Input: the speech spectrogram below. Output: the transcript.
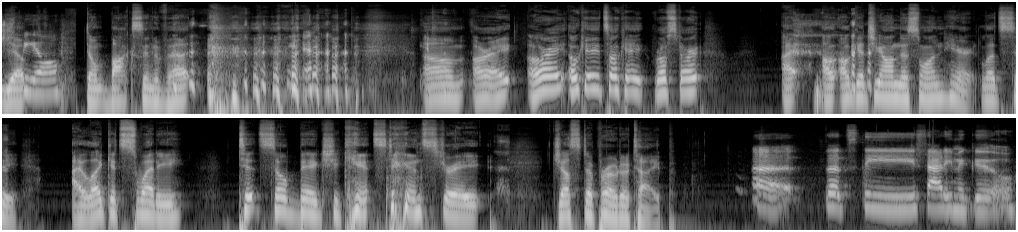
Yep. spiel. Don't box in a vet. Um. All right. All right. Okay. It's okay. Rough start. I. I'll, I'll get you on this one. Here. Let's see. I like it sweaty. Tits so big she can't stand straight. Just a prototype. Uh. That's the Fatty Magoo.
